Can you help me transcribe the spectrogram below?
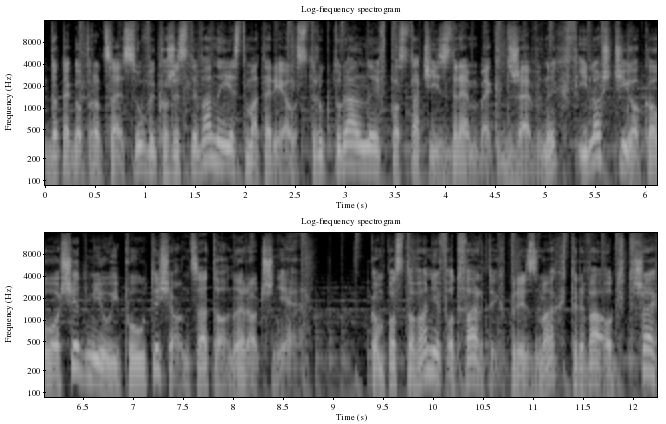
Do tego procesu wykorzystywany jest materiał strukturalny w postaci zdrębek drzewnych w ilości około 7,5 tysiąca ton rocznie. Kompostowanie w otwartych pryzmach trwa od 3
